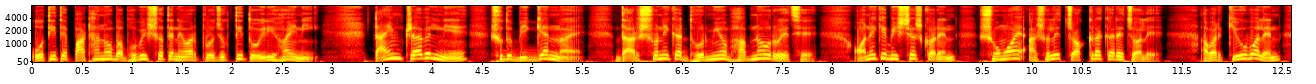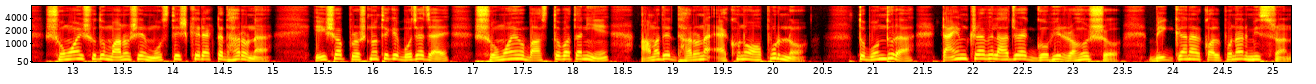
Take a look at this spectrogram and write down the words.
অতীতে পাঠানো বা ভবিষ্যতে নেওয়ার প্রযুক্তি তৈরি হয়নি। টাইম ট্রাভেল নিয়ে শুধু বিজ্ঞান নয়, দার্শনিক আর ধর্মীয় ভাবনাও রয়েছে। অনেকে বিশ্বাস করেন, সময় আসলে চক্রাকারে চলে। আবার কেউ বলেন, সময় শুধু মানুষের মস্তিষ্কের একটা ধারণা। এইসব প্রশ্ন থেকে বোঝা যায় সময় ও বাস্তবতা নিয়ে আমাদের ধারণা এখনও অপূর্ণ। তো বন্ধুরা টাইম ট্রাভেল আজও এক গভীর রহস্য, বিজ্ঞান আর কল্পনার মিশ্রণ।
